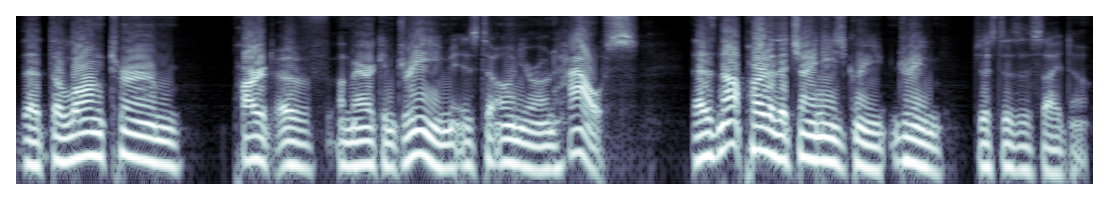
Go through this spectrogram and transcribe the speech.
that the long-term part of American dream is to own your own house. That is not part of the Chinese dream just as a side note.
